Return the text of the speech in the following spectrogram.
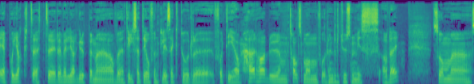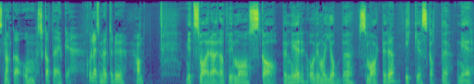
er på jakt etter velgergruppene av ansatte i offentlig sektor eh, for tida. Her har du talsmann for hundretusenvis av dem som snakker om skatteauke. Hvordan møter du han? Mitt svar er at vi må skape mer, og vi må jobbe smartere, ikke skatte mer.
